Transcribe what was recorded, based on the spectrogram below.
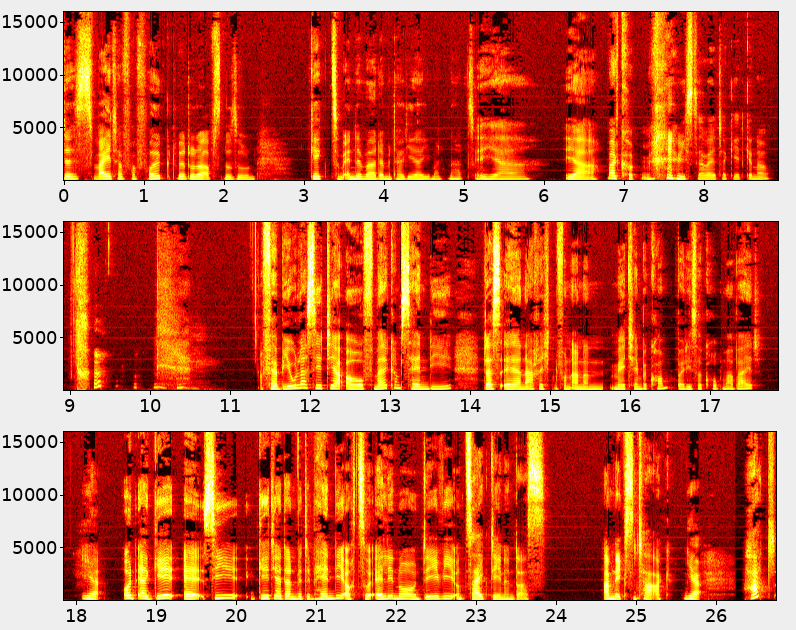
das weiter verfolgt wird oder ob es nur so ein Gag zum Ende war, damit halt jeder jemanden hat. So. Ja, ja, mal gucken, wie es da weitergeht, genau. Fabiola sieht ja auf Malcolms Handy, dass er Nachrichten von anderen Mädchen bekommt bei dieser Gruppenarbeit. Ja. Und er geht, äh, sie geht ja dann mit dem Handy auch zu Eleanor und Davy und zeigt denen das. Am nächsten Tag. Ja. Hat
